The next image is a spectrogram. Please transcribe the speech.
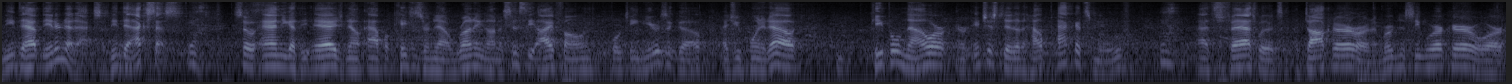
need to have the internet access, need to access. Yeah. So, and you got the edge, now applications are now running on it. Since the iPhone 14 years ago, as you pointed out, people now are, are interested in how packets move. Yeah. That's fast, whether it's a doctor or an emergency worker or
